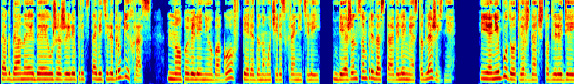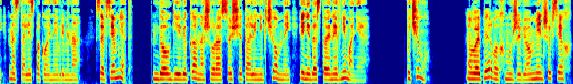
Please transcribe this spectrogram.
Тогда на Эдее уже жили представители других рас, но по велению богов, переданному через хранителей, беженцам предоставили место для жизни. Я не буду утверждать, что для людей настали спокойные времена. Совсем нет. Долгие века нашу расу считали никчемной и недостойной внимания. Почему? Во-первых, мы живем меньше всех.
